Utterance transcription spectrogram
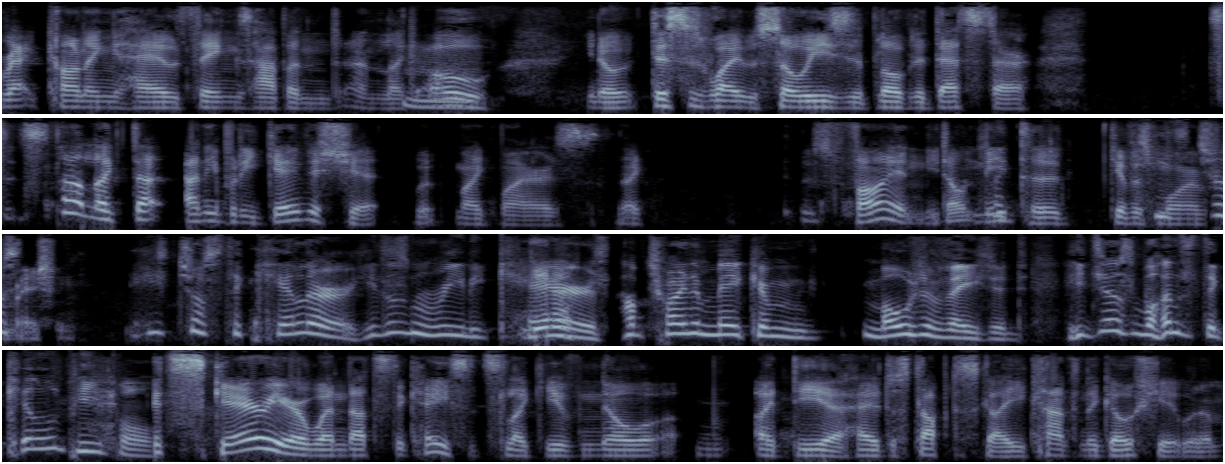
retconning how things happened and like, Mm. oh, you know, this is why it was so easy to blow up the Death Star. It's, it's not like that anybody gave a shit with Mike Myers. Like, it was fine. You don't It's need to give us more just- information. He's just a killer. He doesn't really care. Stop trying to make him motivated. He just wants to kill people. It's scarier when that's the case. It's like you've no idea how to stop this guy. You can't negotiate with him.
